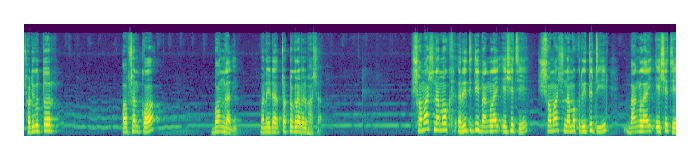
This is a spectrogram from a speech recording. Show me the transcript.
সঠিক উত্তর অপশান ক, বঙ্গালী মানে এটা চট্টগ্রামের ভাষা। সমাস নামক রীতিটি বাংলায় এসেছে, সমাস নামক রীতিটি বাংলায় এসেছে।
